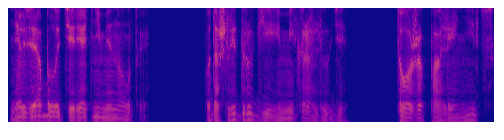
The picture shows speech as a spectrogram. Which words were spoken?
Нельзя было терять ни минуты. Подошли другие микролюди, тоже пали ниц,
